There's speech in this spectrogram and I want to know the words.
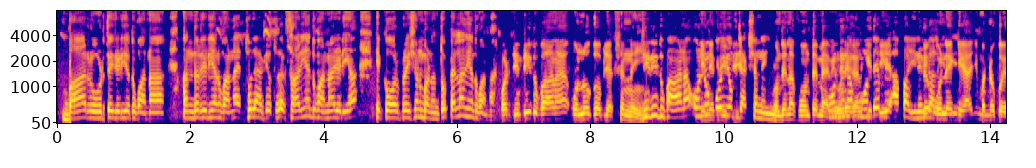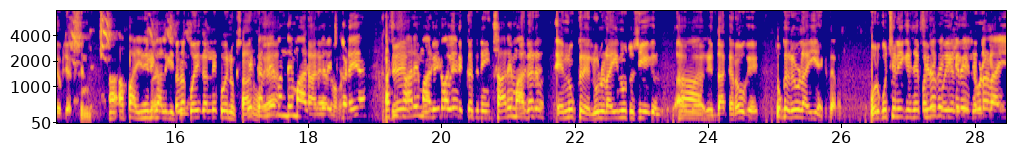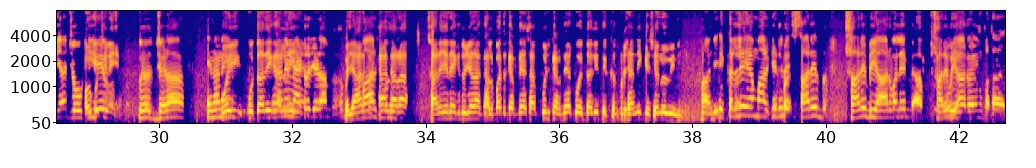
ਬਾਹਰ ਰੋਡ ਤੇ ਜਿਹੜੀਆਂ ਦੁਕਾਨਾਂ ਅੰਦਰ ਜਿਹੜੀਆਂ ਦੁਕਾਨਾਂ ਇੱਥੋਂ ਲੈ ਕੇ ਉੱਥੇ ਤੱਕ ਸਾਰੀਆਂ ਦੁਕਾਨਾਂ ਜਿਹੜੀਆਂ ਇਹ ਕਾਰਪੋਰੇਸ਼ਨ ਬਣਨ ਤੋਂ ਪਹਿਲਾਂ ਦੀਆਂ ਦੁਕਾਨਾਂ। ਪਰ ਜਿੱਦੀ ਦੁਕਾਨ ਹੈ ਉਹਨੂੰ ਕੋਈ ਆਬਜੈਕਸ਼ਨ ਨਹੀਂ। ਜਿਹਦੀ ਦੁਕਾਨ ਆ ਉਹਨੂੰ ਕੋਈ। ਆਬਜੈਕਸ਼ਨ ਨਹੀਂ। ਉਹਦੇ ਨਾਲ ਫੋਨ ਤੇ ਮੈਂ ਵੀ ਉਹਨੇ ਗੱਲ ਕੀਤੀ ਆ ਭਾਜੀ ਨੇ ਵੀ ਗੱਲ ਉਹਨੇ ਕੀਤੀ। ਕਿਹਾ ਜੀ ਮੈਨੂੰ ਕੋਈ ਆਬਜੈਕਸ਼ਨ ਨਹੀਂ। ਹਾਂ ਆ ਭਾਜੀ ਨੇ ਵੀ ਗੱਲ ਕੀਤੀ ਕੋਈ ਗੱਲ ਨਹੀਂ ਕੋਈ ਨੁਕਸਾਨ ਹੋਇਆ ਇਕੱਲੇ ਬੰਦੇ ਮਾਰਕੀਟ ਦੇ ਵਿੱਚ। ਖੜੇ ਆ। ਅਸੀਂ ਸਾਰੇ ਮਾਰਕੀਟ ਕੋਈ ਵਾਲੇ ਦਿੱਕਤ ਨਹੀਂ। ਸਾਰੇ market ਅਗਰ ਇਹਨੂੰ ਘਰੇਲੂ ਲੜਾਈ ਨੂੰ ਤੁਸੀਂ। ਇਦਾਂ ਕਰੋਗੇ ਤਾਂ ਘਰੇਲੂ ਲੜਾਈ ਹੈ ਇੱਕ ਤਰ੍ਹਾਂ ਹੋਰ ਕੁਝ ਨਹੀਂ ਕਿਸੇ ਪਾਸੇ ਕੋਈ ਘਰੇਲੂ ਲੜਾਈ ਆ ਜੋ ਕਿ ਜਿਹੜਾ ਇਹਨਾਂ ਨੇ ਕੋਈ ਉਦਾਂ ਦੀ ਗੱਲ ਨਹੀਂ ਮੈਟਰ ਜਿਹੜਾ ਬਾਜ਼ਾਰ ਇਕੱਠਾ ਸਾਰਾ ਸਾਰੇ ਜਣੇ ਇੱਕ ਦੂਜੇ ਨਾਲ ਗੱਲਬਾਤ ਕਰਦੇ ਆ ਸਭ ਕੁਝ ਕਰਦੇ ਆ ਕੋਈ ਇਦਾਂ ਦੀ ਦਿੱਕਤ ਪਰੇਸ਼ਾਨੀ ਕਿਸੇ ਨੂੰ ਵੀ ਨਹੀਂ। ਹਾਂਜੀ ਇਹ ਇਕੱਲੇ ਆ ਮਾਰਕੀਟ ਦੇ ਵਿੱਚ ਸਾਰੇ ਸਾਰੇ ਬਾਜ਼ਾਰ ਵਾਲੇ ਸਾਰੇ ਬਾਜ਼ਾਰ ਵਾਲਿਆਂ ਨੂੰ ਪਤਾ ਹੈ।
